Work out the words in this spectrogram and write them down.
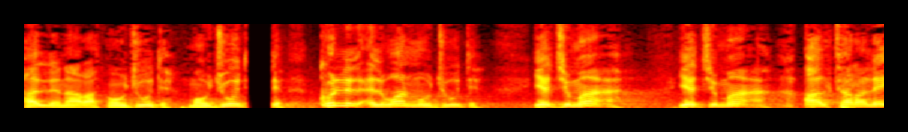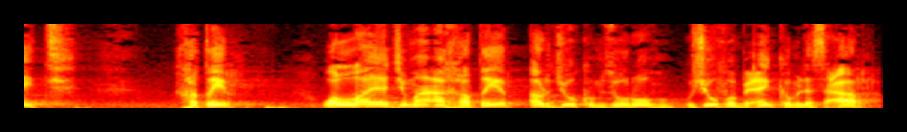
هالنارات موجودة موجودة. كل الألوان موجودة. يا جماعة يا جماعة الترا ليت خطير. والله يا جماعة خطير أرجوكم زوروهم وشوفوا بعينكم الأسعار.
